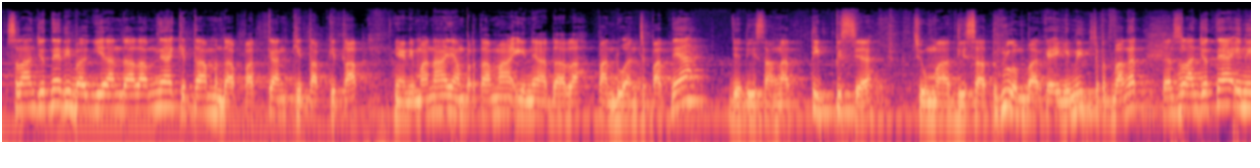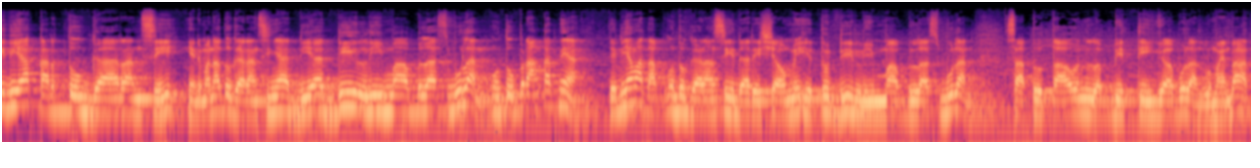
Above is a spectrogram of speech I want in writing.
Selanjutnya di bagian dalamnya kita mendapatkan kitab-kitab yang di mana yang pertama ini adalah panduan cepatnya jadi sangat tipis ya cuma di satu lembar kayak gini cepet banget. Dan selanjutnya ini dia kartu garansi. Yang di mana tuh garansinya dia di 15 bulan untuk perangkatnya. Jadinya mantap untuk garansi dari Xiaomi itu di 15 bulan. Satu tahun lebih tiga bulan lumayan banget.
